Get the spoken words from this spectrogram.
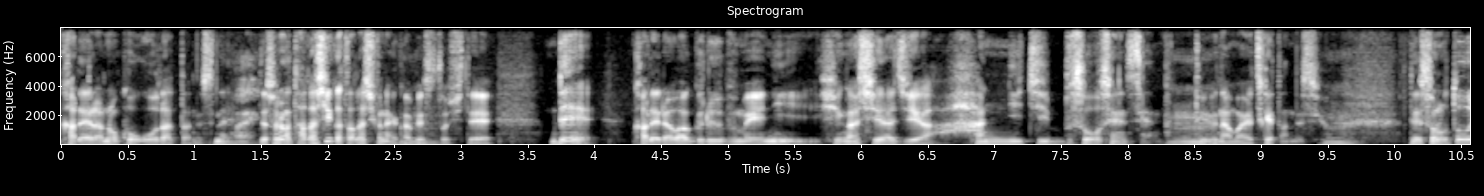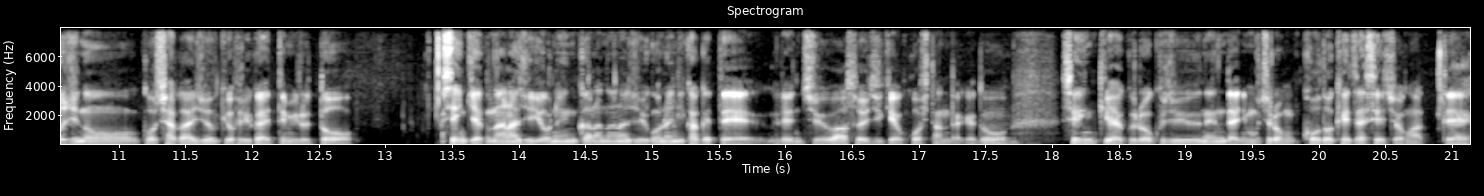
彼らの古豪だったんですね。でそれが正しいか正しくないか別として、で彼らはグループ名に東アジア反日武装戦線っていう名前を付けたんですよ。でその当時のこう社会状況を振り返ってみると1974年から75年にかけて連中はそういう事件を起こしたんだけど、うん、1960年代にもちろん高度経済成長があって、はい、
